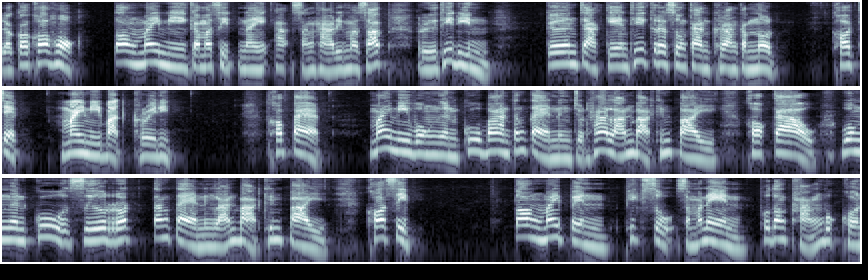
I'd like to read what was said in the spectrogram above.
แล้วก็ข้อ 6 ต้องไม่มีกรรมสิทธิ์ในอสังหาริมทรัพย์ หรือที่ดิน เกินจากเกณฑ์ที่กระทรวงการคลังกำหนด ข้อ 7 ไม่มีบัตรเครดิต ข้อ 8 ไม่มีวงเงินกู้บ้านตั้งแต่ 1.5 ล้านบาทขึ้นไป ข้อ 9 วงเงินกู้ซื้อรถตั้งแต่ 1 ล้านบาทขึ้นไป ข้อ 10 ต้องไม่เป็นภิกษุสามเณรผู้ต้องขังบุคคล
